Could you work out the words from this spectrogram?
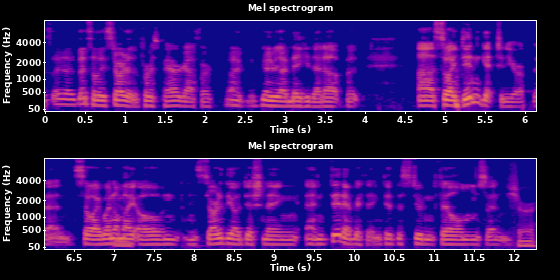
so uh, that's how they started the first paragraph. Or I, maybe I'm making that up, but uh, so I didn't get to New York then. So I went on my own and started the auditioning and did everything. Did the student films and Sure.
